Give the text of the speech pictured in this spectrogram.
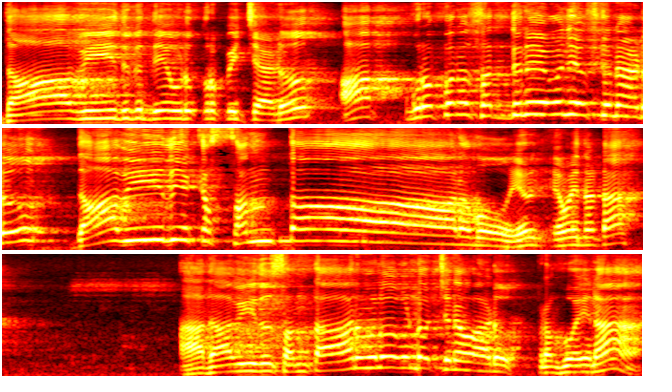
దావీదుకు దేవుడు కృపించాడు ఆ కృపను సద్వినియోగం చేసుకున్నాడు. దావీదు యొక్క సంతానము. ఏమైందట ఏమైందంట? ఆ దావీదు సంతానములో ఉండి వచ్చిన వాడు ప్రభు అయినా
